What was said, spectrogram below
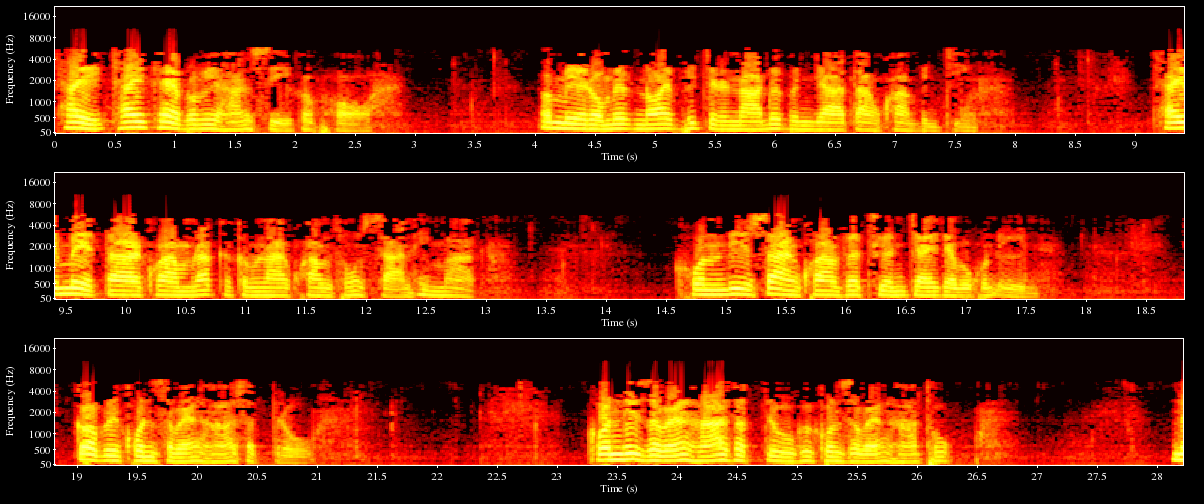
ใช่ใช้แค่พระวิหารสี่ก็พอเพราะมีรมเล็กน้อยพิจารณาด้วยปัญญาตามความเป็นจริง ใช้เมตตาความรักกับกรุณาความสงสารให้มาก คนที่สร้างความสะเทือนใจแก่บุคคลอื่น ก็เป็นคนแสวงหาศัตรู คนที่แสวงหาศัตรูคือคนแสวงหาทุกข์ ใน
